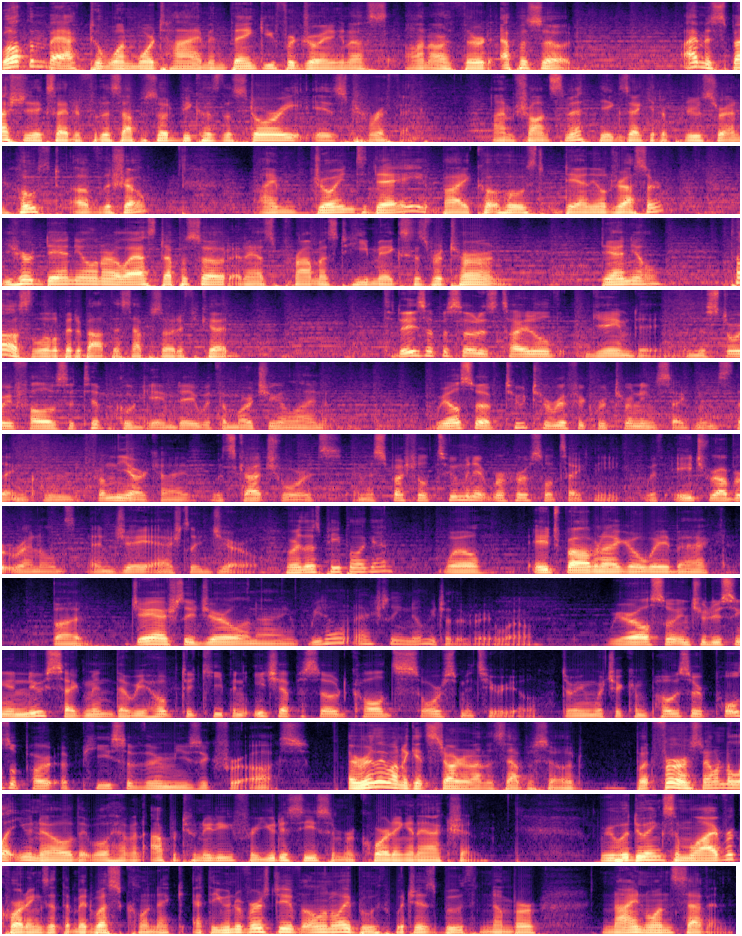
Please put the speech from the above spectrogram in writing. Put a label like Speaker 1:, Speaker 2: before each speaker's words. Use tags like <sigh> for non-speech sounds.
Speaker 1: Welcome back to One More Time, and thank you for joining us on our third episode. I'm especially excited for this episode because the story is terrific. I'm Sean Smith, the executive producer and host of the show. I'm joined today by co host Daniel Dresser. You heard Daniel in our last episode, and as promised, he makes his return. Daniel, tell us a little bit about this episode if you could.
Speaker 2: Today's episode is titled Game Day, and the story follows a typical game day with the marching Illini. We also have two terrific returning segments that include From the Archive with Scott Schwartz and a special two minute rehearsal technique with H. Robert Reynolds and J. Ashley Jarrell.
Speaker 1: Who are those people again?
Speaker 2: Well, H. Bob and I go way back, but J. Ashley Jarrell and I, we don't actually know each other very well. We are also introducing a new segment that we hope to keep in each episode called Source Material, during which a composer pulls apart a piece of their music for us.
Speaker 1: I really want to get started on this episode, but first I want to let you know that we'll have an opportunity for you to see some recording in action. We will be doing some live recordings at the Midwest Clinic at the University of Illinois booth, which is booth number 917.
